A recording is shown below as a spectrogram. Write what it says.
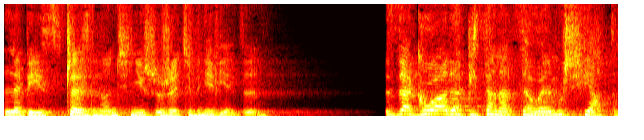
Lepiej szczeznąć niż żyć w niewiedzy. Zagłada pisana całemu światu.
